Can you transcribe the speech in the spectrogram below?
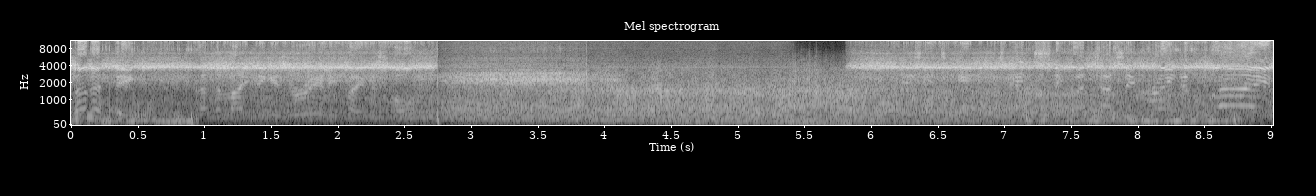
The other thing that the Lightning is really famous for is its intensely fantastic rate of climb.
